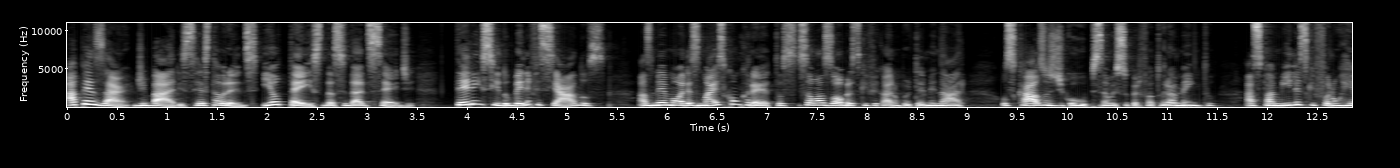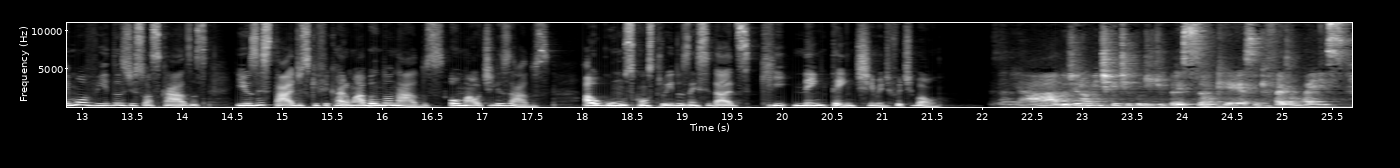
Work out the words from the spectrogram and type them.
Apesar de bares, restaurantes e hotéis da cidade sede terem sido beneficiados, as memórias mais concretas são as obras que ficaram por terminar, os casos de corrupção e superfaturamento, as famílias que foram removidas de suas casas e os estádios que ficaram abandonados ou mal utilizados, alguns construídos em cidades que nem têm time de futebol. Empresariado, geralmente que tipo de depressão que é essa que faz um país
